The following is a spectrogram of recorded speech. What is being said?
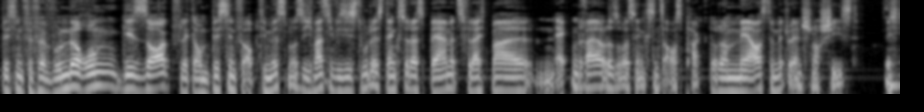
bisschen für Verwunderung gesorgt, vielleicht auch ein bisschen für Optimismus. Ich weiß nicht, wie siehst du das? Denkst du, dass Bam jetzt vielleicht mal einen Eckendreier oder sowas wenigstens auspackt oder mehr aus der Midrange noch schießt? Ich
